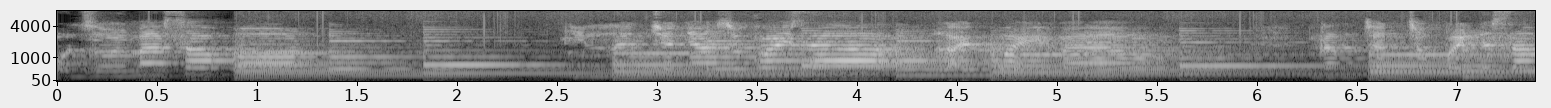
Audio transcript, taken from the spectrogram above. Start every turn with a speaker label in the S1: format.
S1: muộn rồi mà sao còn? Nhìn lên trên nhà rồi quay ra, lại quay vào. Nằm chân trong bánh đã sao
